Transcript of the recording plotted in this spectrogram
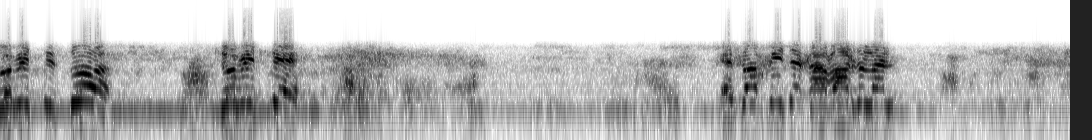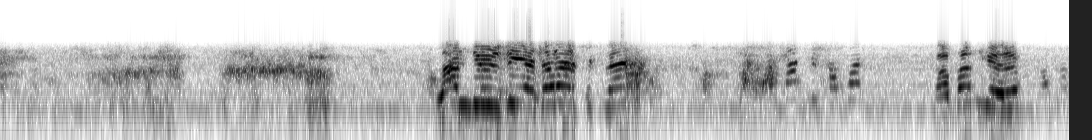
Su bitti su. Su bitti. Hesap iyice kabardı lan. Lan dürzü yeter artık lan. Kapat kapat. Kapatmıyorum. Kapat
